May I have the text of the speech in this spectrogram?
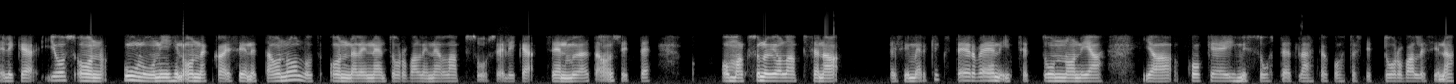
Eli jos on, kuuluu niihin onnekkaisiin, että on ollut onnellinen, turvallinen lapsuus, eli sen myötä on sitten omaksunut jo lapsena esimerkiksi terveen itsetunnon ja, ja kokee ihmissuhteet lähtökohtaisesti turvallisina,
